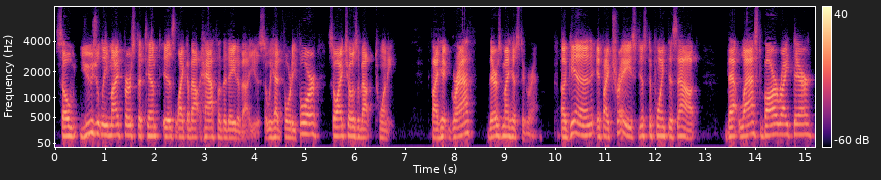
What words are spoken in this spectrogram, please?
So usually my first attempt is like about half of the data values. So we had 44, so I chose about 20. If I hit graph, there's my histogram. Again, if I trace, just to point this out, that last bar right there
